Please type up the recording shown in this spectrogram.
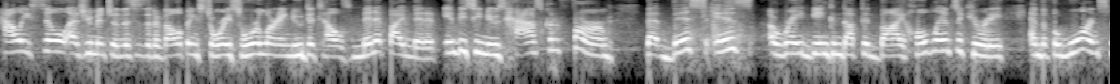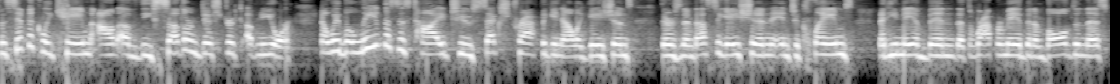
Hallie, still, as you mentioned, this is a developing story, so we're learning new details minute by minute. NBC News has confirmed that this is a raid being conducted by Homeland Security and that the warrant specifically came out of the Southern District of New York. Now, we believe this is tied to sex trafficking allegations. There's an investigation into claims that he may have been, that the rapper may have been involved in this.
